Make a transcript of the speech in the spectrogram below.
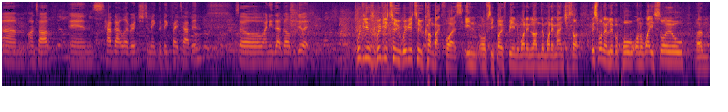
um, on top and have that leverage to make the big fights happen. So I need that belt to do it. With your with your two with your two comeback fights in obviously both being one in London, one in Manchester, this one in Liverpool on away soil. Um,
